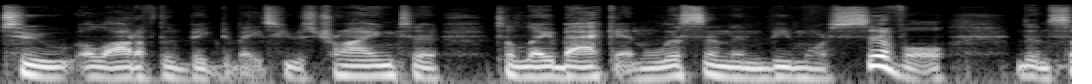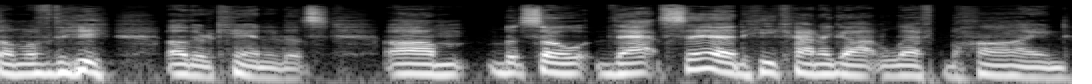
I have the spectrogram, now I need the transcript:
to a lot of the big debates. He was trying to to lay back and listen and be more civil than some of the other candidates. Um, but so that said, he kind of got left behind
